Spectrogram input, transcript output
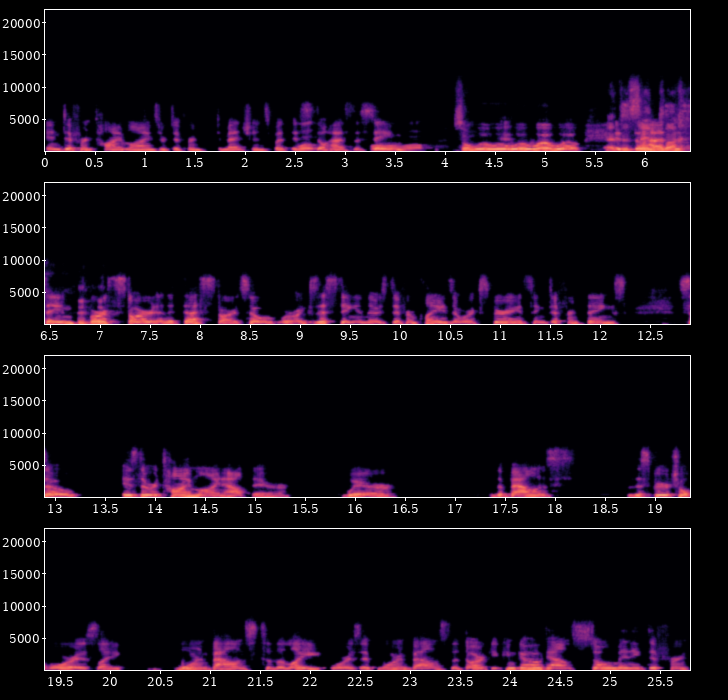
in different timelines or different dimensions but it whoa, still has the same whoa, whoa. so whoa whoa whoa whoa whoa it still has time. the same birth start and the death start so we're existing in those different planes and we're experiencing different things so is there a timeline out there where the balance the spiritual war is like more in balance to the light or is it more in balance to the dark you can go down so many different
